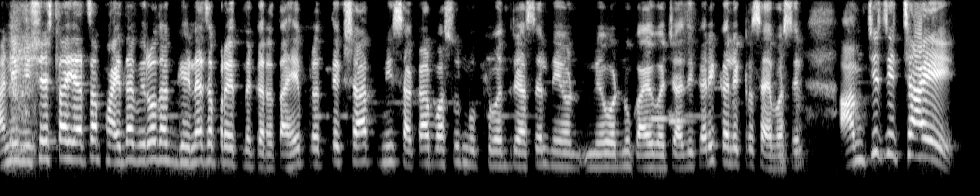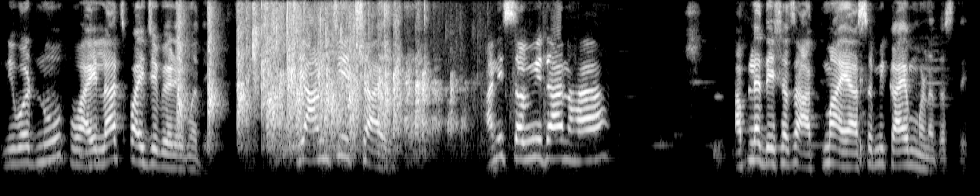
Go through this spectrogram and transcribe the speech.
आणि विशेषतः याचा फायदा विरोधक घेण्याचा प्रयत्न करत आहे. प्रत्यक्षात मी सकाळपासून मुख्यमंत्री असेल निवड निवडणूक आयोगाचे अधिकारी कलेक्टर साहेब असेल. आमचीच इच्छा आहे निवडणूक व्हायलाच पाहिजे वेळेमध्ये. ही आमची इच्छा आहे. आणि संविधान हा आपल्या देशाचा आत्मा आहे असं मी कायम म्हणत असते.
